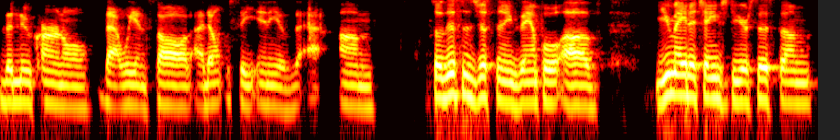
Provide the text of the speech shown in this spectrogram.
the new kernel that we installed. I don't see any of that. Um, so this is just an example of you made a change to your system.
